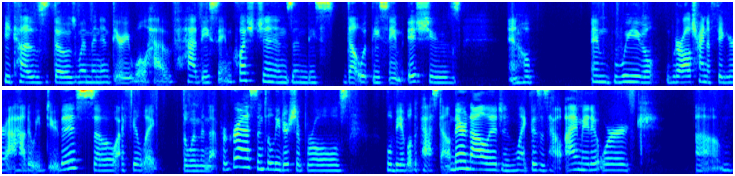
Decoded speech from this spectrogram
because those women in theory will have had these same questions and these dealt with these same issues and hope and we we're all trying to figure out how do we do this. So I feel like the women that progress into leadership roles will be able to pass down their knowledge and like this is how I made it work. Um,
